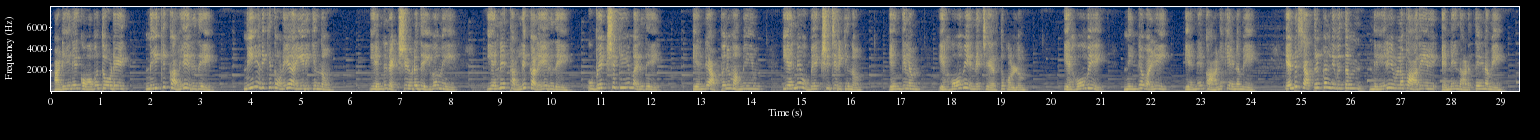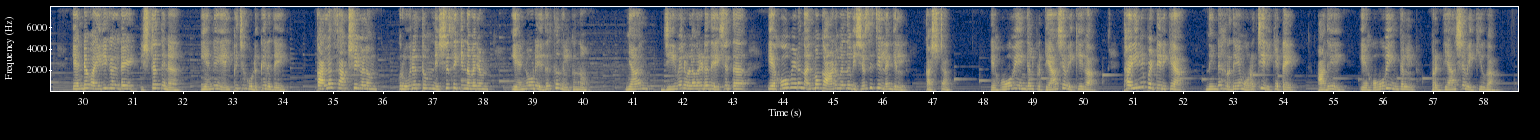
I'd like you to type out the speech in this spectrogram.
അടിയനെ കോപത്തോടെ നീക്കി കളയരുതേ നീ എനിക്ക് തുണയായിരിക്കുന്നു. എന്റെ രക്ഷയുടെ ദൈവമേ എന്നെ തള്ളിക്കളയരുതേ. ഉപേക്ഷിക്കുകയും അരുതേ. എന്റെ അപ്പനും അമ്മയും എന്നെ ഉപേക്ഷിച്ചിരിക്കുന്നു. എങ്കിലും യഹോവ എന്നെ ചേർത്തുകൊള്ളും. യഹോവേ നിന്റെ വഴി എന്നെ കാണിക്കണമേ. എന്റെ ശത്രുക്കൾ നിമിത്തം നേരെയുള്ള പാതയിൽ എന്നെ നടത്തേണമേ. എന്റെ വൈരികളുടെ ഇഷ്ടത്തിന് എന്നെ ഏൽപ്പിച്ചു കൊടുക്കരുതേ. കള്ളസാക്ഷികളും ക്രൂരത്വം നിശ്വസിക്കുന്നവരും എന്നോട് എതിർത്ത് നിൽക്കുന്നു. ഞാൻ ജീവനുള്ളവരുടെ ദേശത്ത് യഹോവയുടെ നന്മ കാണുമെന്ന് വിശ്വസിച്ചില്ലെങ്കിൽ കഷ്ടം. യഹോവയെങ്കിൽ പ്രത്യാശ വയ്ക്കുക. ധൈര്യപ്പെട്ടിരിക്കുക നിന്റെ ഹൃദയം ഉറച്ചിരിക്കട്ടെ. അതെ യഹോവയെങ്കിൽ പ്രത്യാശ വയ്ക്കുക.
